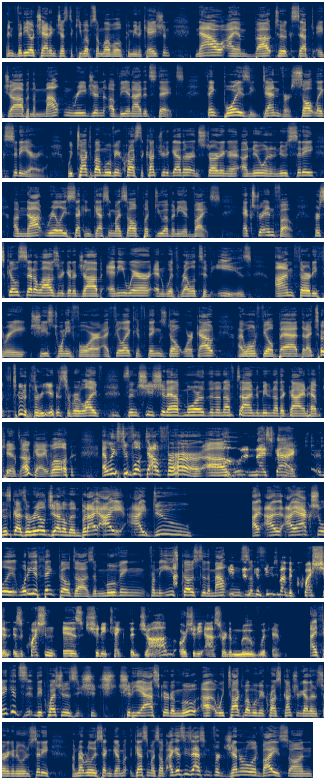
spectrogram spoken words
and video chatting just to keep up some level of communication. Now I am about to accept a job in the mountain region of the United States. Think Boise, Denver, Salt Lake City area. We talked about moving across the country together and starting a, new in a new city. I'm not really second guessing myself, but do you have any advice? Extra info. Her skill set allows her to get a job anywhere and with relative ease. I'm 33. She's 24. I feel like if things don't work out, I won't feel bad that I took two to three years from her life since she should have more than enough time to meet another guy and have kids. Okay, well, at least you've looked out for her. Um, oh, what a nice guy. This guy's a real gentleman. But I, I, I do. I, I, I actually, what do you think Bill Dawes of moving from the East Coast to the mountains? I'm of, confused about the question. Is the question is should he take the job or should he ask her to move with him? I think it's the question is should should he ask her to move? Uh, we talked about moving across the country together and starting a new city. I'm not really second guessing myself. I guess he's asking for general advice on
